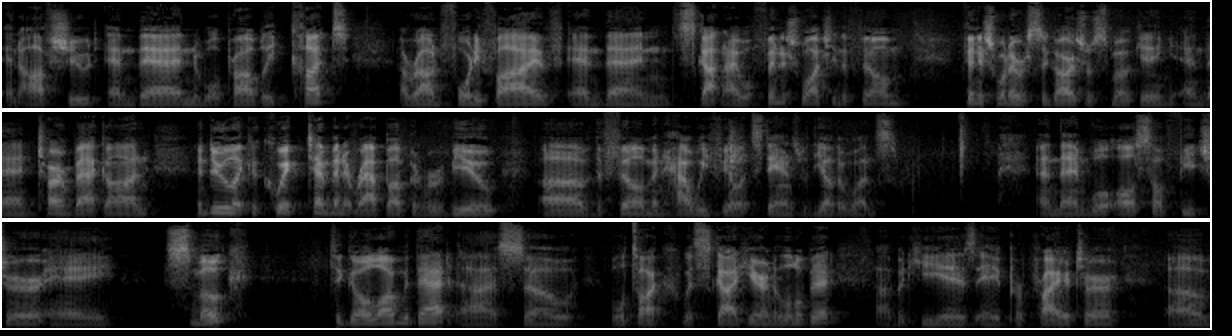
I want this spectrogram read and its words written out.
an offshoot. And then we'll probably cut around 45, and then Scott and I will finish watching the film, finish whatever cigars we're smoking, and then turn back on and do like a quick 10 minute wrap up and review of the film and how we feel it stands with the other ones. And then we'll also feature a smoke to go along with that. Uh, so we'll talk with Scott here in a little bit, uh, but he is a proprietor of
